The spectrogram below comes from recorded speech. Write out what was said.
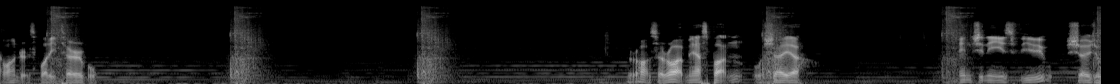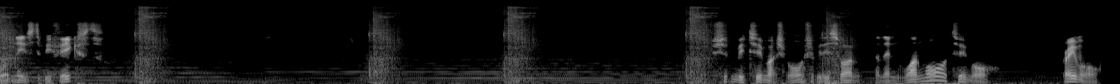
No wonder it's bloody terrible. Right, so right mouse button will show you engineer's view, shows you what needs to be fixed. shouldn't be too much more. Should be this one, and then one more, two more, three more.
